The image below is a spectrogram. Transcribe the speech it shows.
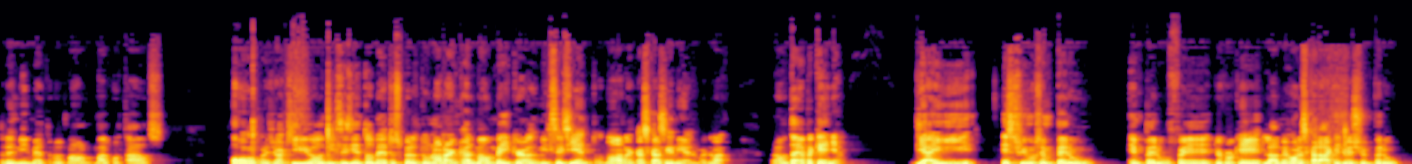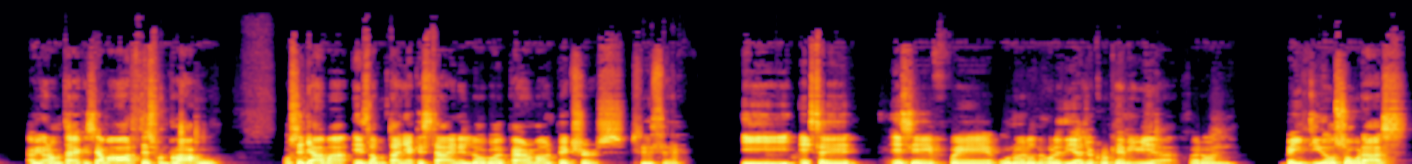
3.000 metros mal, mal, contados. Ojo, pues yo aquí vivo a 2.600 metros, pero tú no arrancas Mount Baker a 2.600, ¿no? Arrancas casi en el mar. Una montaña pequeña. De ahí estuvimos en Perú. En Perú fue, yo creo que la mejor escalada que yo he hecho en Perú había una montaña que se llamaba Arteson Raju, o se llama, es la montaña que está en el logo de Paramount Pictures. Sí, sí. Y ese, ese fue uno de los mejores días, yo creo que de mi vida. Fueron 22 horas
